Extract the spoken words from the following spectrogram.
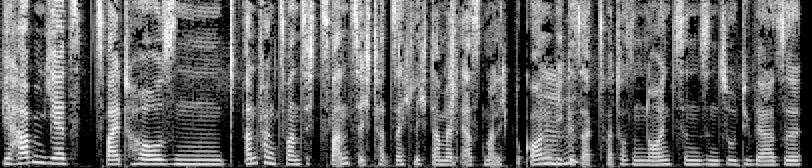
Wir haben jetzt 2000, Anfang 2020 tatsächlich damit erstmalig begonnen. Wie gesagt, 2019 sind so diverse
